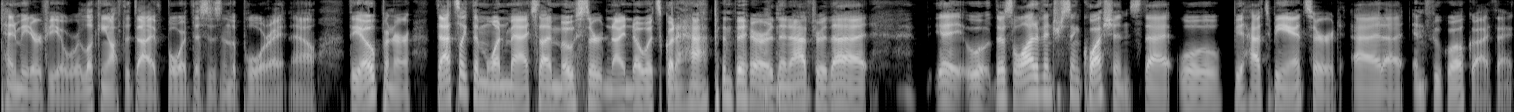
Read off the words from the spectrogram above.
10 meter view. We're looking off the dive board. This is in the pool right now. The opener, that's like the one match that I'm most certain I know what's going to happen there. and then after that, yeah, well, there's a lot of interesting questions that will be, have to be answered at uh, in Fukuoka. I think.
